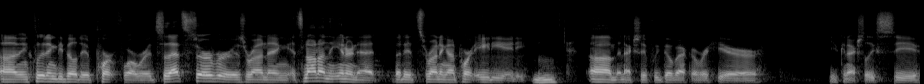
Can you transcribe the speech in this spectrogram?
um, including the ability to port forward. So that server is running, it's not on the internet, but it's running on port 8080. Um, and actually, if we go back over here, you can actually see, you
